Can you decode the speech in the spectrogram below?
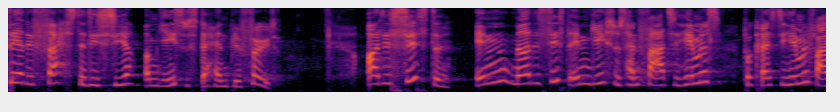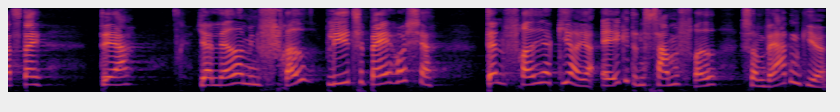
Det er det første, de siger om Jesus, da han blev født. Og det sidste, inden, noget af det sidste, inden Jesus han far til himmels på Kristi Himmelfartsdag, det er, jeg lader min fred blive tilbage hos jer. Den fred, jeg giver jer, er ikke den samme fred, som verden giver.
